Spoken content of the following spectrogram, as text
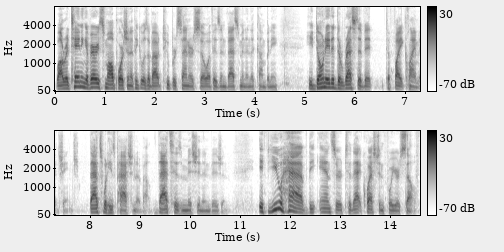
While retaining a very small portion, I think it was about 2% or so of his investment in the company, he donated the rest of it to fight climate change. That's what he's passionate about. That's his mission and vision if you have the answer to that question for yourself,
